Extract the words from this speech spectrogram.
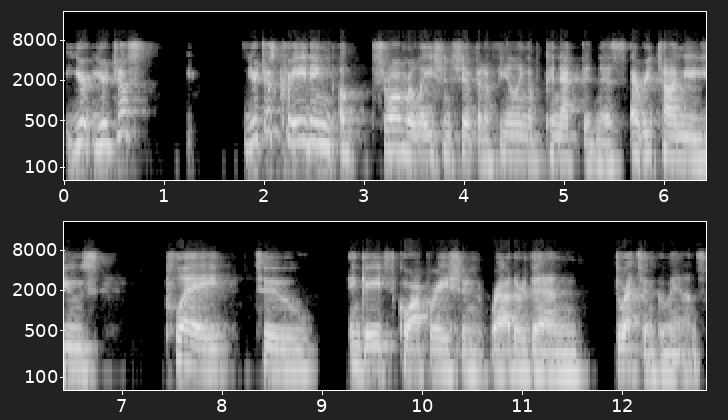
you're you're just you're just creating a strong relationship and a feeling of connectedness every time you use play to engage cooperation rather than threats and commands.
